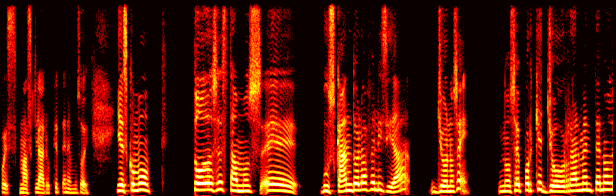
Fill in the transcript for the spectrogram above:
pues más claro que tenemos hoy. Y es como todos estamos eh, buscando la felicidad, yo no sé, no sé porque yo realmente no,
